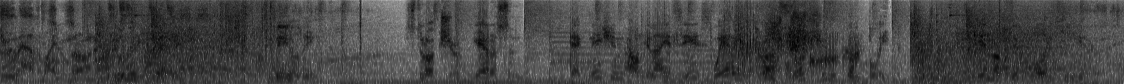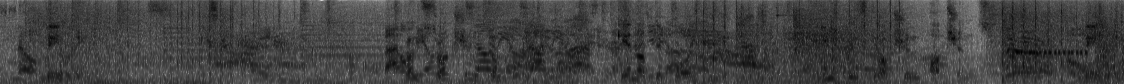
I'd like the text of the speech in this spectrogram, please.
You have my. Unit ready. Building. Structure garrison. Technician, how can I assist? Where is? Construction complete. Cannot deploy here. No. Building. Construction complete. Cannot deploy here. New construction options. Building.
